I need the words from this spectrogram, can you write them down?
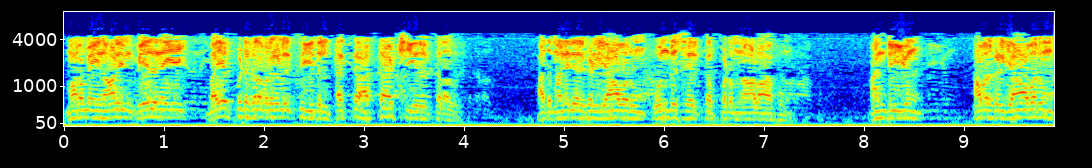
மறுமை நாளின் வேதனையை பயப்படுகிறவர்களுக்கு இதில் தக்க அத்தாட்சி இருக்கிறது. அது மனிதர்கள் யாவரும் ஒன்று சேர்க்கப்படும் நாளாகும். அன்றியும் அவர்கள் யாவரும்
